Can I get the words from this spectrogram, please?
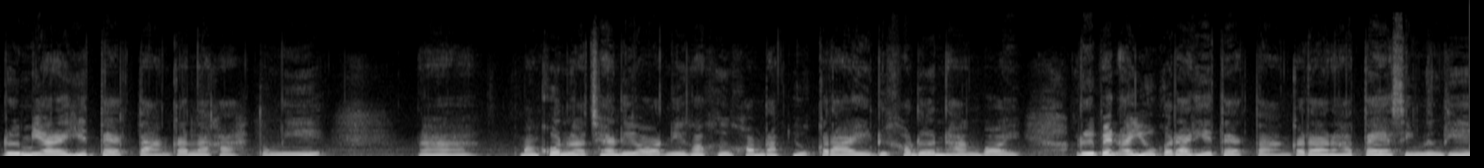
หรือมีอะไรที่แตกต่างกันละค่ะ ตรงนี้นะคะบางคนกับแชริออดนี้ก็คือความรักอยู่ไกลหรือเขาเดินทางบ่อย หรือเป็นอายุก็ได้ที่แตกต่างก็ได้นะคะ แต่สิ่งหนึ่งที่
